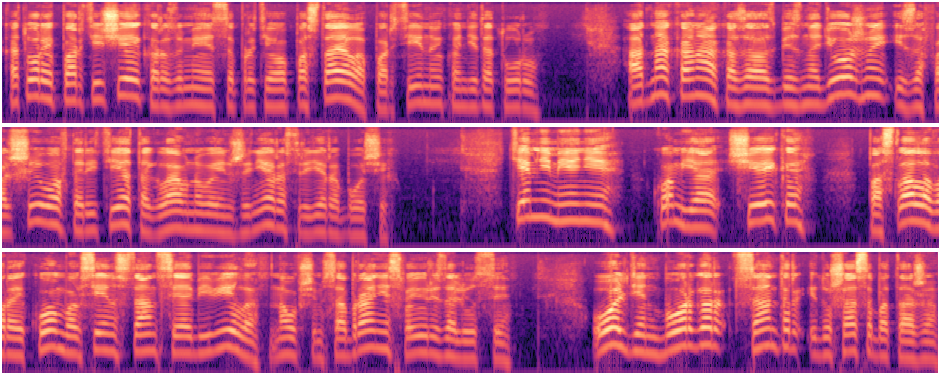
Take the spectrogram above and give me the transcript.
которой партия ячейка, разумеется, противопоставила партийную кандидатуру. Однако она оказалась безнадежной из-за фальшивого авторитета главного инженера среди рабочих. Тем не менее, комья Чейка послала в райком во все инстанции и объявила на общем собрании свою резолюцию. Ольденборгер – центр и душа саботажа.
